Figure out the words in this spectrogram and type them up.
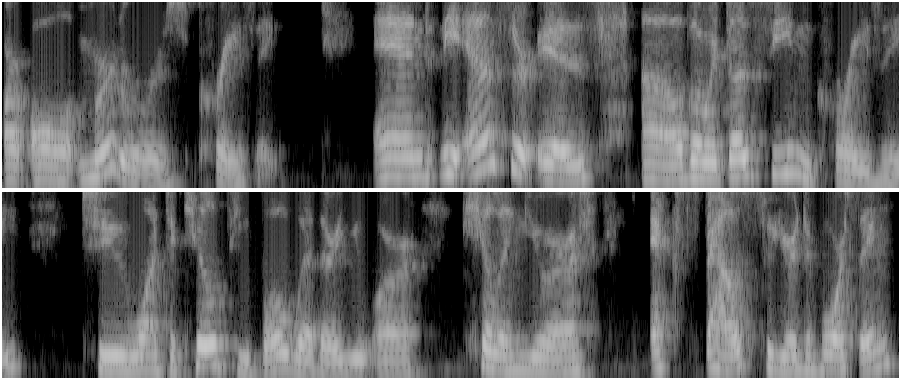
are all murderers crazy? And the answer is, uh, although it does seem crazy to want to kill people, whether you are killing your ex spouse who you're divorcing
